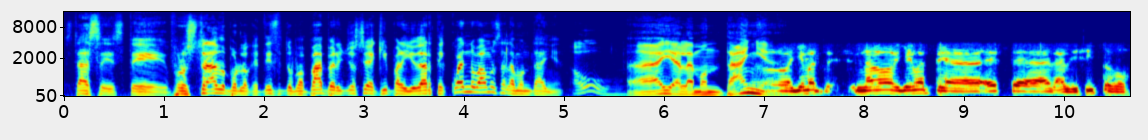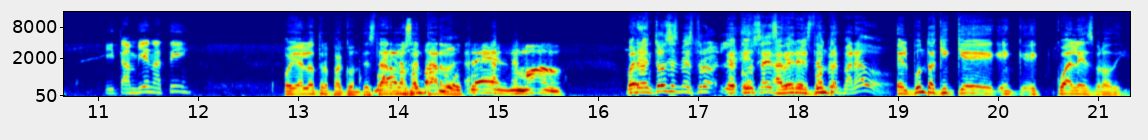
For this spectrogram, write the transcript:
Estás este, frustrado por lo que te dice tu papá, pero yo estoy aquí para ayudarte. ¿Cuándo vamos a la montaña? Ay, a la montaña. No, llévate, no, llévate a, este, a, a. Y también a ti. Oye, al otro para contestar Bueno, no se pues tarda. tres, de modo. Bueno, entonces, maestro, la Eh, cosa eh, es a que ver, no el está punto, preparado. el punto aquí, que, en que- ¿cuál es, Brody?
